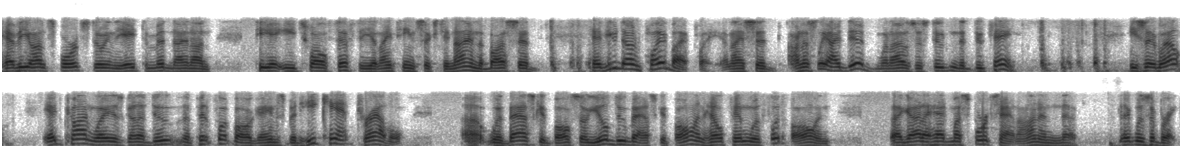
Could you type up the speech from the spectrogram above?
heavy on sports, doing the eight to midnight on TAE 1250 in 1969. The boss said, "Have you done play-by-play?" And I said, "Honestly, I did when I was a student at Duquesne." He said, "Well, Ed Conway is going to do the Pitt football games, but he can't travel uh, with basketball, so you'll do basketball and help him with football. And I got, I had my sports hat on, and uh, it was a break.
